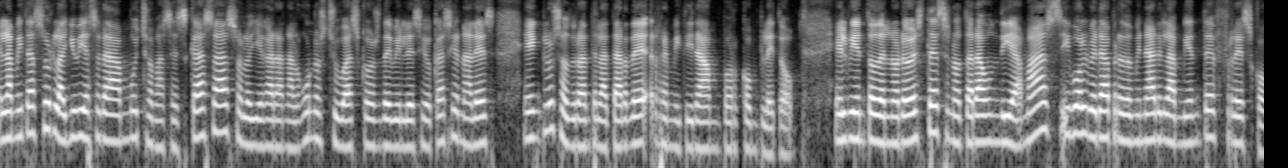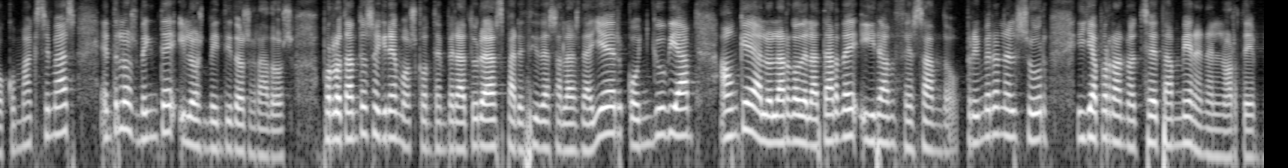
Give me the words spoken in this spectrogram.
En la mitad sur, la lluvia será mucho más escasa, solo llegarán algunos chubascos débiles y ocasionales e incluso durante la tarde remitirán por completo. El viento del noroeste se notará un día más y volverá a predominar el ambiente fresco, con máximas entre los 20 y los 22 grados. Por lo tanto, seguiremos con temperaturas parecidas a las de ayer, con lluvia, aunque a lo largo de la tarde irán cesando, primero en el sur y ya por la noche también en el norte.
